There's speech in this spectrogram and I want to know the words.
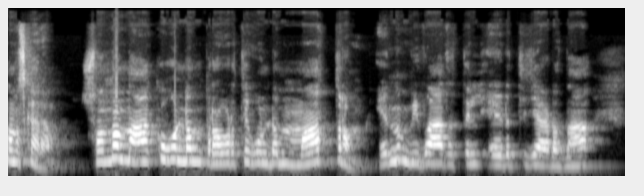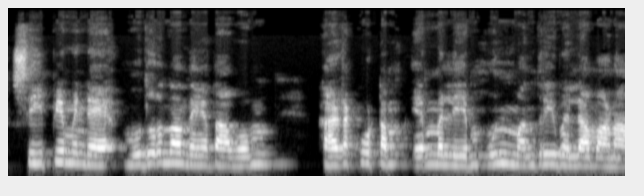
നമസ്കാരം. സ്വന്തം നാക്കുകൊണ്ടും പ്രവൃത്തി കൊണ്ടും മാത്രം എന്നും വിവാദത്തിൽ എടുത്തു ചാടുന്ന സി പി എമ്മിന്റെ മുതിർന്ന നേതാവും കഴക്കൂട്ടം എം എൽ എയും മുൻ മന്ത്രിയുമെല്ലാമാണ്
